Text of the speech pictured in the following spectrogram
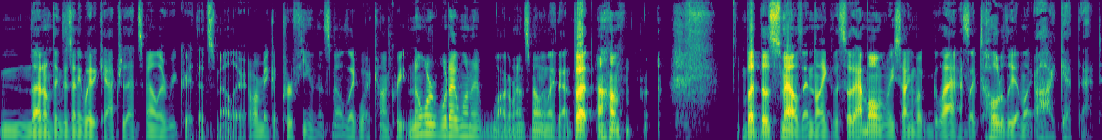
mm, I don't think there's any way to capture that smell or recreate that smell or, or make a perfume that smells like wet concrete. Nor would I want to walk around smelling like that. But um, but those smells and like so that moment when he's talking about glass, I totally I'm like, oh, I get that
